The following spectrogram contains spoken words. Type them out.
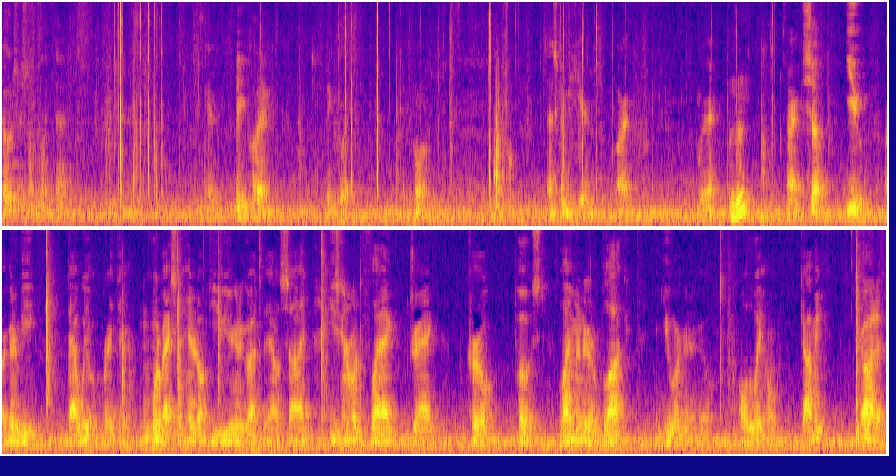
coach or something like that. Okay, Big play. big play. Okay, hold on. That's gonna be here. All right. We're hmm all right. So you are gonna be that wheel right there. Mhm. Quarterback's gonna hand it off to you. You're gonna go out to the outside. He's gonna run flag, drag, curl, post. Linemen are gonna block, and you are gonna go all the way home. Got me? Got it.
